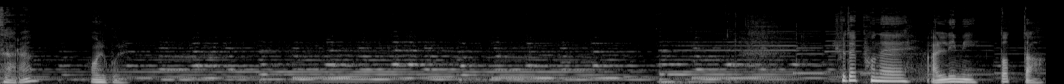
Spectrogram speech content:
사람 얼굴 휴대폰에 알림이 떴다.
